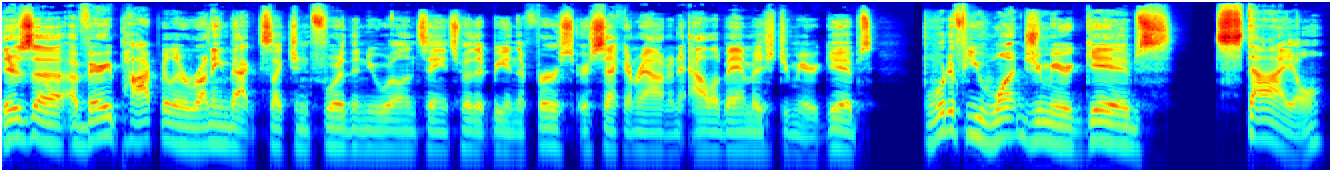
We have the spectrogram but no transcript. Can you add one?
There's a, a very popular running back selection for the New Orleans Saints, whether it be in the first or second round, in Alabama's Jahmyr Gibbs. But what if you want Jahmyr Gibbs style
